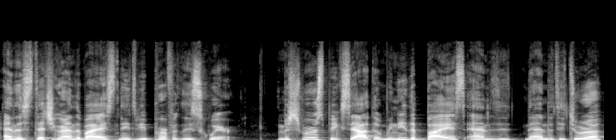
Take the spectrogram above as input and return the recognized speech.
and the stitching around the bayis need to be perfectly square. The Mishmur speaks out that we need the bayis and the, and the titura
